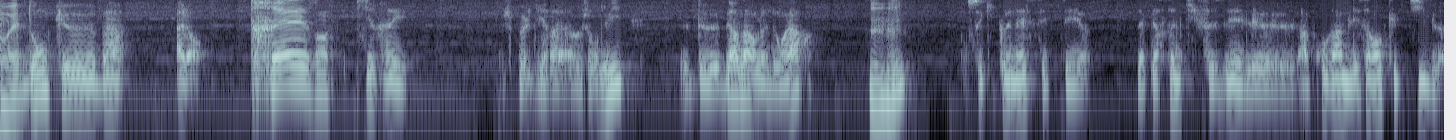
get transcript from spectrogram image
Ouais. Donc, euh, bah, alors, très inspiré, je peux le dire euh, aujourd'hui, de Bernard Lenoir. Mhm. Pour ceux qui connaissent, c'était euh, la personne qui faisait le, un programme Les Inrecuptibles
